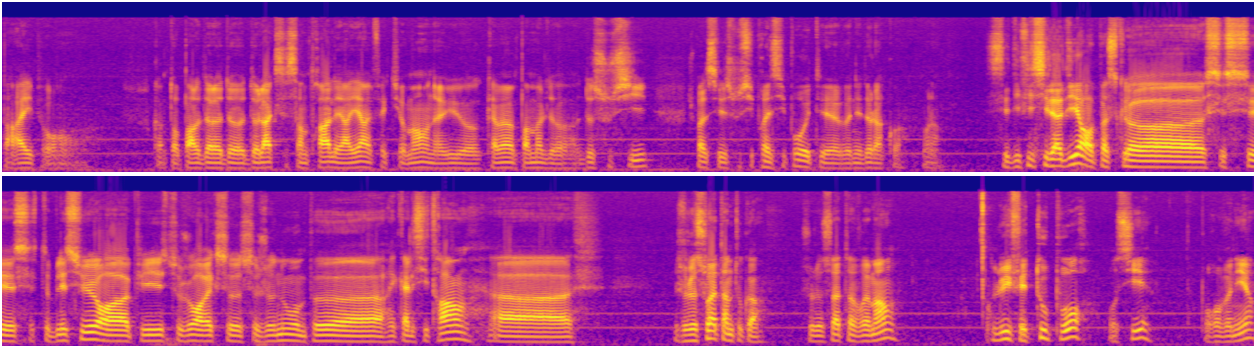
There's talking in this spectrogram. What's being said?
pareil, pour, quand on parle de, l'axe central et arrière, effectivement, on a eu euh, quand même pas mal de, soucis. Je pense que les soucis principaux étaient, venaient de là. Quoi. Voilà. C'est difficile à dire parce que euh, cette blessure, puis toujours avec ce, genou un peu récalcitrant, je le souhaite en tout cas. Je le souhaite vraiment. Lui, il fait tout pour aussi, pour revenir.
